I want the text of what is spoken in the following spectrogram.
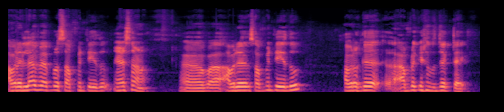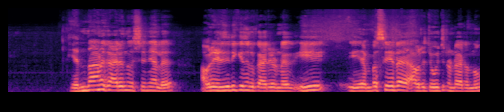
അവരെല്ലാ പേപ്പറും സബ്മിറ്റ് ചെയ്തു. നേഴ്സാണ് അവർ സബ്മിറ്റ് ചെയ്തു. അവർക്ക് ആപ്ലിക്കേഷൻ റിജക്റ്റായി എന്താണ് കാര്യം എന്ന് വെച്ച് കഴിഞ്ഞാൽ അവർ എഴുതിയിരിക്കുന്ന ഒരു കാര്യമുണ്ട്. ഈ ഈ എംബസിയുടെ അവർ ചോദിച്ചിട്ടുണ്ടായിരുന്നു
